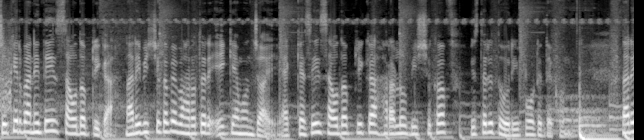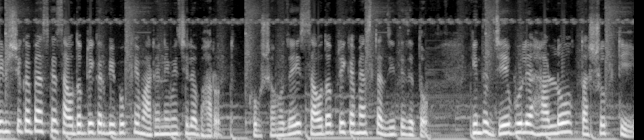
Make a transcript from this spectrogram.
চোখের পানিতেই সাউথ আফ্রিকা। নারী বিশ্বকাপে ভারতের এই কেমন জয়? এক ক্যাচেই সাউথ আফ্রিকা হারালো বিশ্বকাপ। বিস্তারিত রিপোর্টে দেখুন। নারী বিশ্বকাপে আজকে সাউথ আফ্রিকার বিপক্ষে মাঠে নেমেছিল ভারত। খুব সহজেই সাউথ আফ্রিকা ম্যাচটা জিতে যেত। কিন্তু যে ভুলে হারলো তা সত্যি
